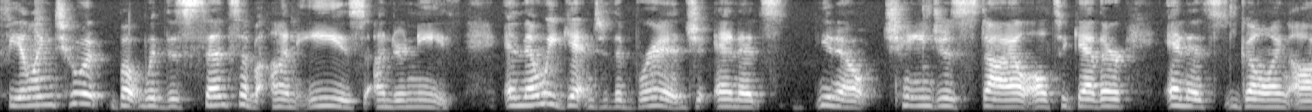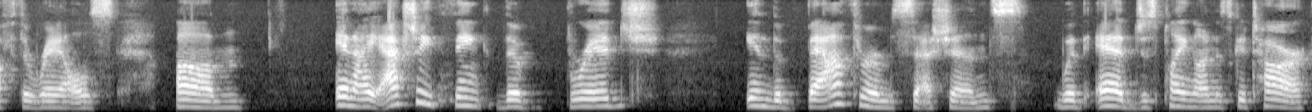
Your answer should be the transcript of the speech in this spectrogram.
feeling to it, but with this sense of unease underneath. And then we get into the bridge and it's, you know, changes style altogether and it's going off the rails. Um, and I actually think the bridge in the bathroom sessions with Ed just playing on his guitar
